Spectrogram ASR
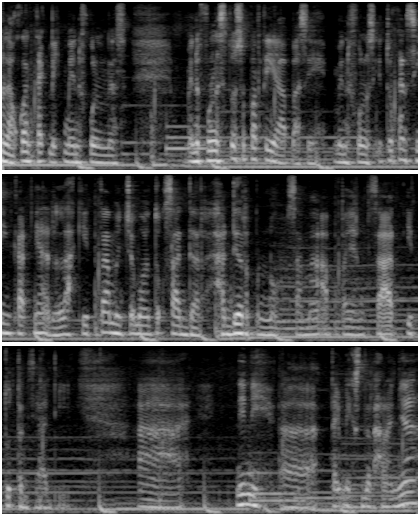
melakukan teknik mindfulness. Mindfulness itu seperti apa sih? Mindfulness itu kan singkatnya adalah kita mencoba untuk sadar, hadir penuh sama apa yang saat itu terjadi. Uh, ini nih uh, teknik sederhananya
